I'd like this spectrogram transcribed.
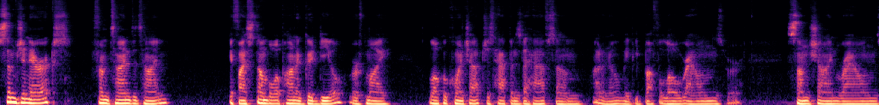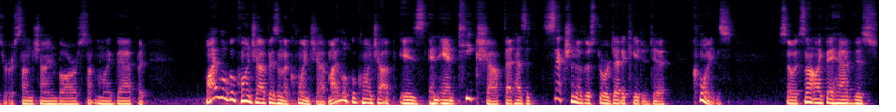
some generics from time to time if I stumble upon a good deal or if my local coin shop just happens to have some, I don't know, maybe Buffalo rounds or Sunshine rounds or a Sunshine bar or something like that. But my local coin shop isn't a coin shop. My local coin shop is an antique shop that has a section of the store dedicated to coins. So it's not like they have this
